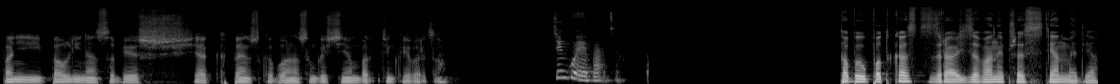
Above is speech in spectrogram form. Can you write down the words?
Pani Paulina Sobierz-jak-Pęczko była naszą gościnią. Dziękuję bardzo. Dziękuję bardzo. To był podcast zrealizowany przez Stian Media.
